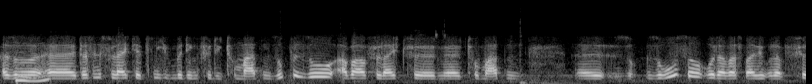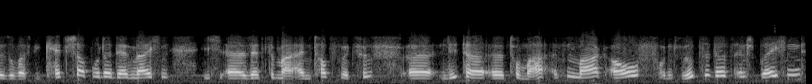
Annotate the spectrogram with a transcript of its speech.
Also mhm. äh, das ist vielleicht jetzt nicht unbedingt für die Tomatensuppe so, aber vielleicht für eine Tomaten äh, Soße oder was weiß ich, oder für sowas wie Ketchup oder dergleichen. Ich äh, setze mal einen Topf mit 5 äh, Liter äh, Tomatenmark auf und würze das entsprechend.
